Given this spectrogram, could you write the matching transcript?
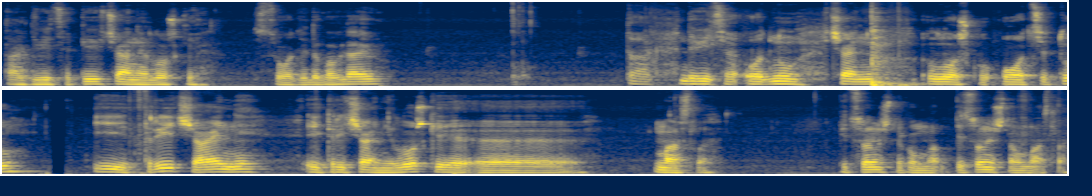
Так, дивіться, пів чайної ложки солі додаю. Так, дивіться, одну чайну ложку оцету і 3 чайні, і 3 чайні ложки е, масла. Підсолнечного, ма- масла.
